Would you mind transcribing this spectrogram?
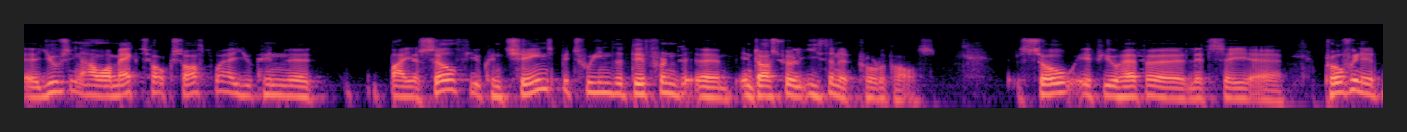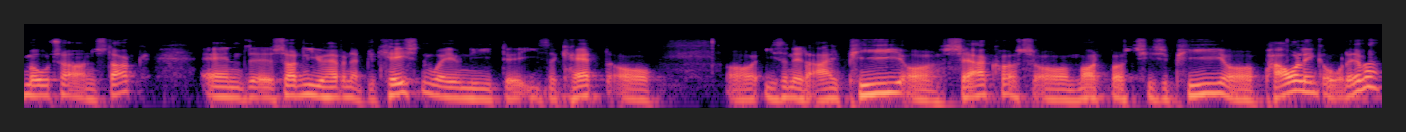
uh, using our MacTalk software, you can uh, by yourself you can change between the different uh, industrial Ethernet protocols. So if you have a let's say a Profinet motor on stock, and uh, suddenly you have an application where you need uh, EtherCAT or or Ethernet IP or Sercos or Modbus TCP or PowerLink or whatever,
